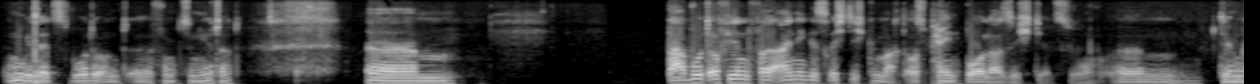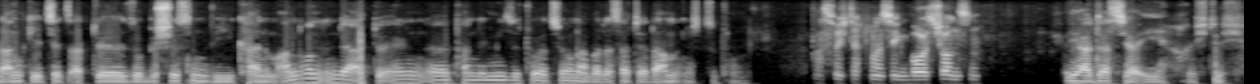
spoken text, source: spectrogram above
Umgesetzt wurde und äh, funktioniert hat. Ähm, da wurde auf jeden Fall einiges richtig gemacht, aus Paintballer-Sicht jetzt so. Ähm, dem Land geht es jetzt aktuell so beschissen wie keinem anderen in der aktuellen äh, Pandemiesituation, aber das hat ja damit nichts zu tun. Achso, ich dachte mal wegen Boris Johnson. Ja, das ja eh, richtig.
